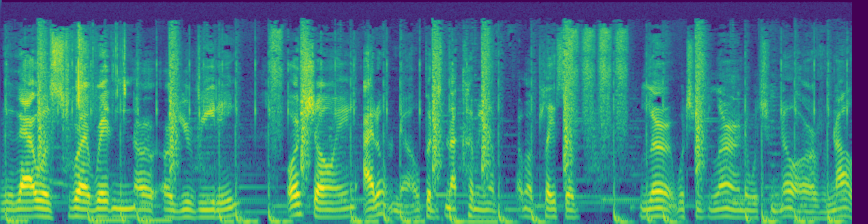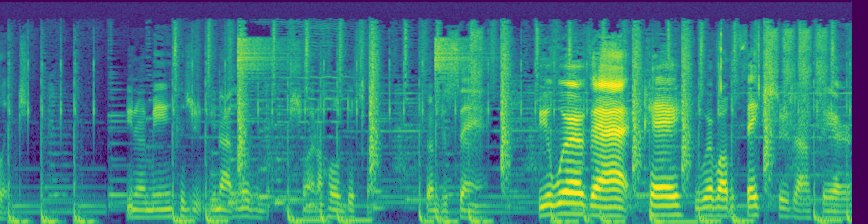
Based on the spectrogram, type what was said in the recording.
that was written or, or you're reading or showing. I don't know, but it's not coming up from a place of learn what you've learned or what you know or of knowledge. You know what I mean? Because you, are not living it. You're showing a whole different. So I'm just saying, be aware of that, okay? Be aware of all the fakesters out there.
